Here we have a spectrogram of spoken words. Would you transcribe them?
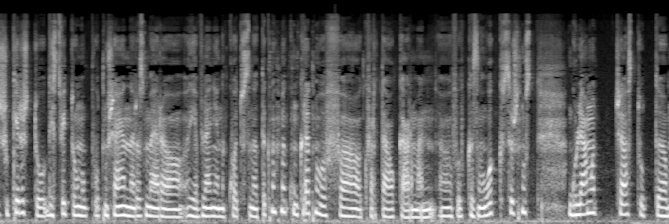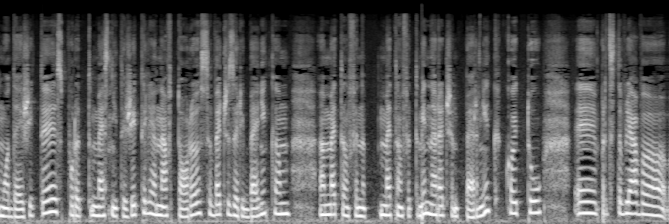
шокиращо действително по отношение на размера явление, на което се натъкнахме. Конкретно в а, квартал Кармен а, в Казанлък, всъщност голяма част от младежите, според местните жители, една втора са вече зарибени към метамфетамин, наречен перник, който е, представлява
